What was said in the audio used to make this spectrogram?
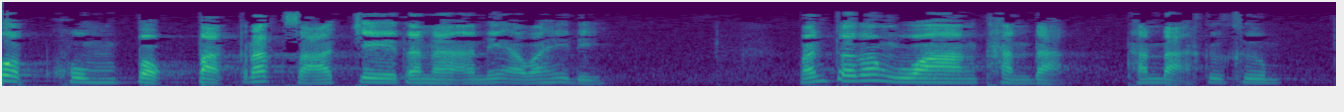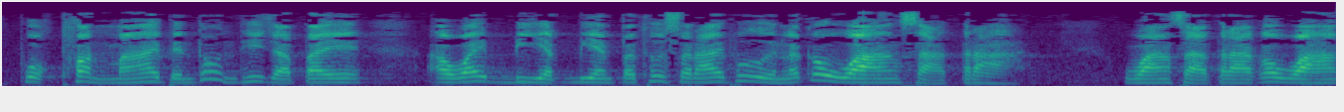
วบคุมปกปักรักษาเจตนาอันนี้เอาไว้ให้ดี มันจะต้องวางทันดะทันดะคือคือพวกท่อนไม้เป็นต้นที่จะไปเอาไว้เบียดเบียนประทุษร้ายผู้อื่น แล้วก็วางศาสตรา วางศาตราก็วาง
